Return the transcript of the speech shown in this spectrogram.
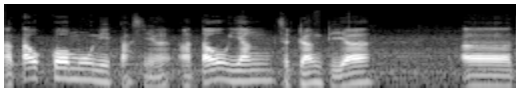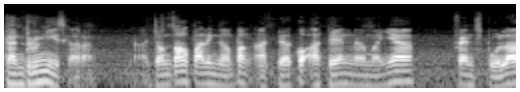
atau komunitasnya atau yang sedang dia uh, gandrungi sekarang. Nah, contoh paling gampang ada kok ada yang namanya fans bola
